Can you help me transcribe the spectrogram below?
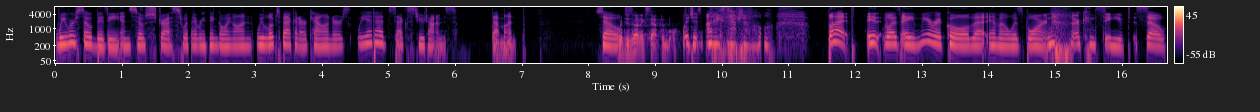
we were so busy and so stressed with everything going on. We looked back at our calendars. We had had sex two times that month. So, which is unacceptable. Which is unacceptable. But it was a miracle that Emma was born or conceived. So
